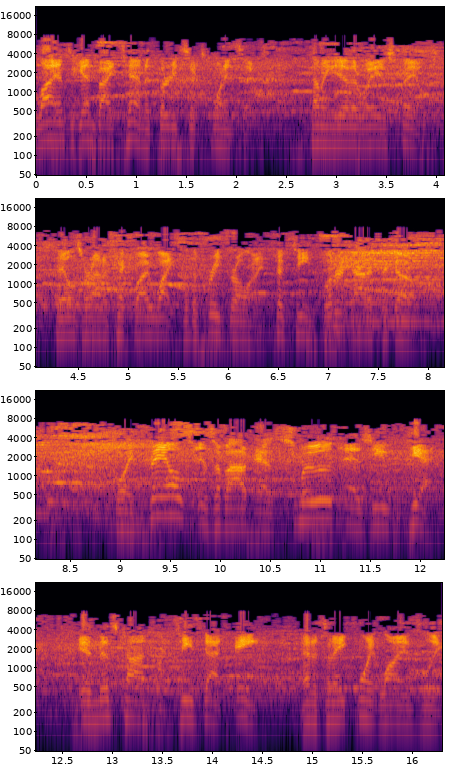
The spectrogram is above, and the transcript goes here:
Lions again by 10 at 36-26. Coming the other way is Fales. Fales around a pick by White to the free throw line. 15 footer, got it to go. Boy, Fales is about as smooth as you get in this conference. He's got eight, and it's an eight point Lions lead.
